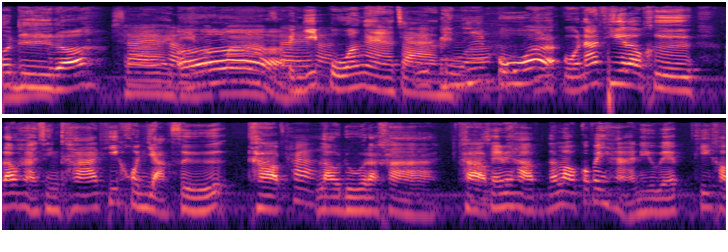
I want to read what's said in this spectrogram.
อดีเนาะใช่ค่ะดีมากเออๆเป็นยี่ปัวไงอาจารย์เป็นยี่ปัวยี่ปัวหน้าที่เราคือ เราหาสินค้าที่คนอยากซื้อครับค่ะเราดูราคาครับใช่ไหมครับ แล้วเราก็ไปหาในเว็บที่เขา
